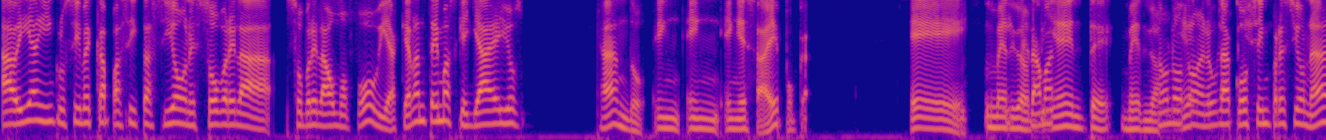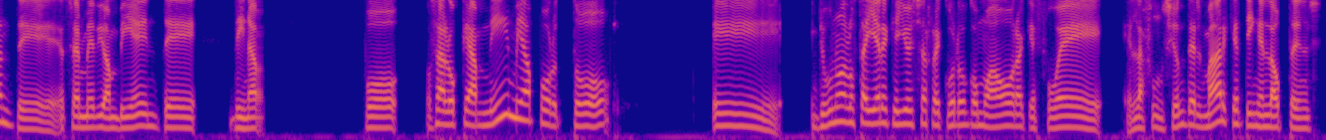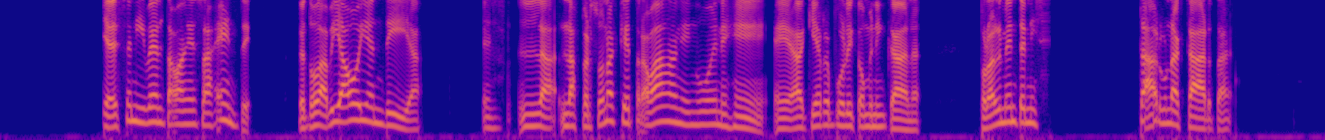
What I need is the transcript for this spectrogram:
habían inclusive capacitaciones sobre la, sobre la homofobia, que eran temas que ya ellos en, en, en esa época. Eh, medio ambiente, medio no, no, no, era una cosa impresionante. Es el medio ambiente, dinámico. O sea, lo que a mí me aportó, eh, yo uno de los talleres que yo hice, recuerdo como ahora, que fue la función del marketing, en la obtención. Y a ese nivel estaban esa gente, que todavía hoy en día, las personas que trabajan en ONG eh, aquí en República Dominicana, probablemente ni dar una carta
